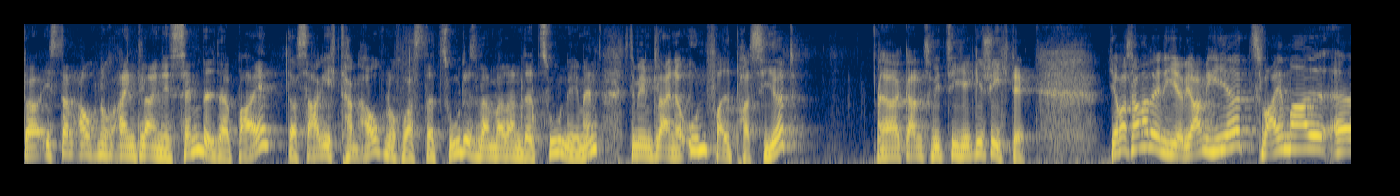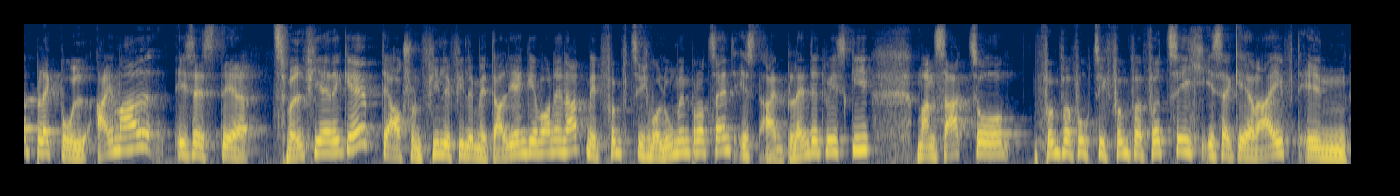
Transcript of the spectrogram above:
Da ist dann auch noch ein kleines Sample dabei. Da sage ich dann auch noch was dazu. Das werden wir dann dazu nehmen. Ist nämlich ein kleiner Unfall passiert. Äh, ganz witzige Geschichte. Ja, was haben wir denn hier? Wir haben hier zweimal äh, Black Bull. Einmal ist es der Zwölfjährige, der auch schon viele, viele Medaillen gewonnen hat, mit 50 Volumenprozent, ist ein Blended Whisky. Man sagt so 55, 45 ist er gereift in,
